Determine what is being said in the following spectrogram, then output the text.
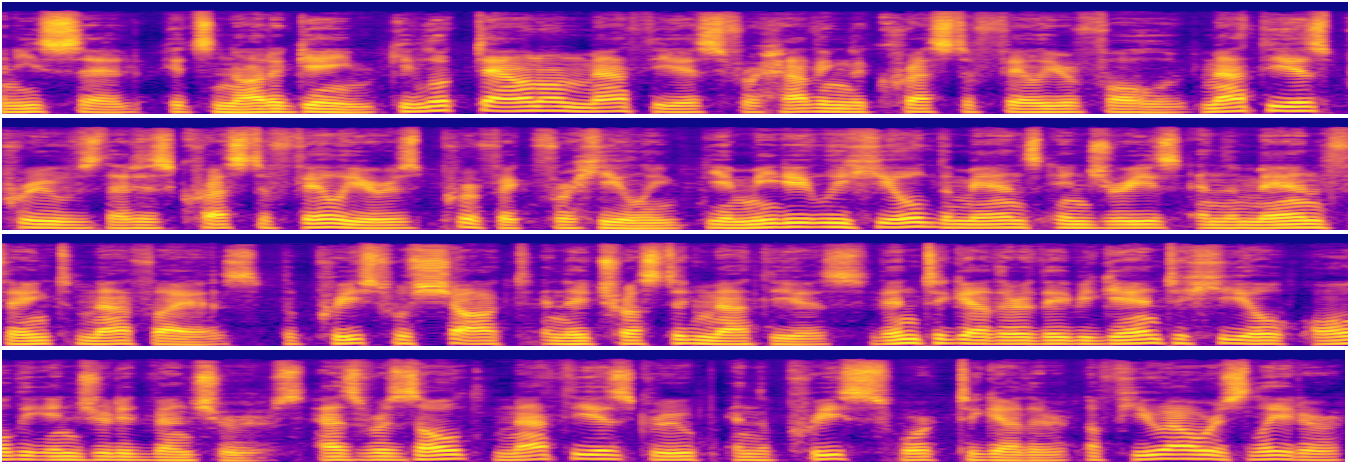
and he said, It's not a game. He looked down on Matthias for having the crest of failure followed. Matthias proves that his crest of failure is perfect for healing. He immediately healed the man's injuries and the man thanked Matthias. The priest was shocked and they trusted Matthias. Then together they began to heal all the injured adventurers. As a result, Matthias' group and the priests worked together. A few hours later,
